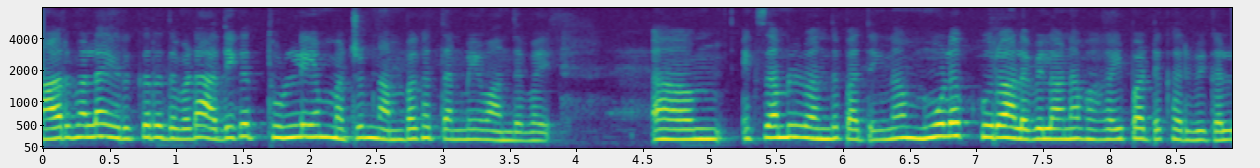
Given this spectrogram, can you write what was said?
நார்மலாக இருக்கிறத விட அதிக துல்லியம் மற்றும் நம்பகத்தன்மை வாய்ந்தவை. Um, எக்ஸாம்பிள் வந்து பார்த்திங்கன்னா மூலக்கூறு அளவிலான வகைப்பாட்டு கருவிகள்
